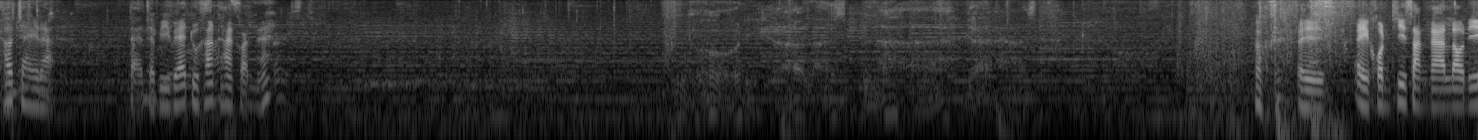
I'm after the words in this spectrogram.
เข้าใจละแต่จะมีแวะดูข้างทางก่อนนะ ไอไอคนที่สั่งงานเรานี่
